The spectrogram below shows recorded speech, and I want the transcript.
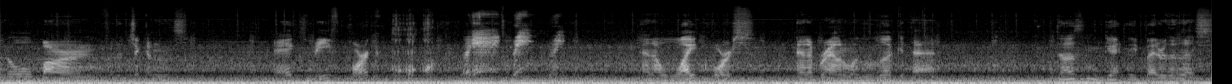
Good old barn for the chickens. Eggs, beef, pork. White horse and a brown one. Look at that. Doesn't get any better than this.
